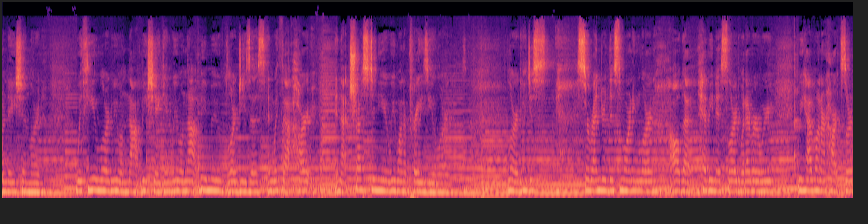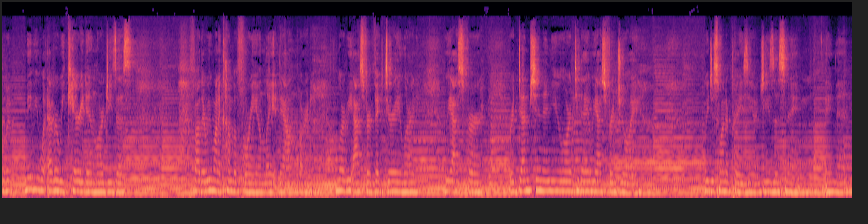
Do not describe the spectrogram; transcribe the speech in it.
foundation, Lord. With you, Lord, we will not be shaken. We will not be moved, Lord Jesus. And with that heart and that trust in you, we want to praise you, Lord. Lord, I just surrendered this morning, Lord, all that heaviness, Lord, whatever we we have on our hearts, Lord, maybe whatever we carried in, Lord Jesus. Father, we want to come before you and lay it down, Lord. Lord, we ask for victory, Lord. We ask for redemption in you, Lord, today. We ask for joy. We just want to praise you in Jesus' name. Amen.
